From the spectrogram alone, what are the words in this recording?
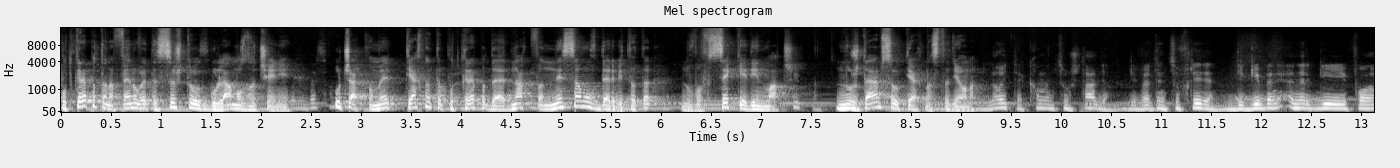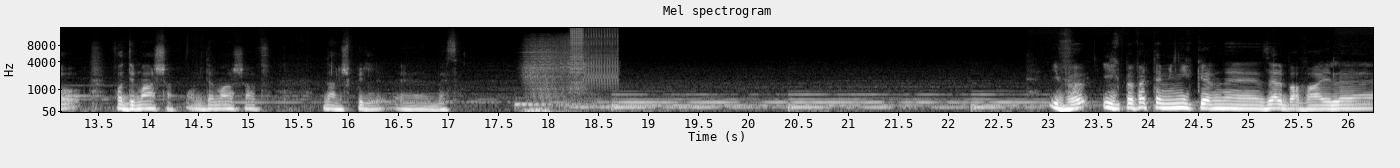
Подкрепата на феновете също е от голямо значение. Очакваме тяхната подкрепа да е еднаква не само в дербитата, но във всеки един матч. Нуждаем се от тях на стадиона. Leute kommen zum Stadion, die werden zufrieden, die geben Energie für, für die Mannschaft und die Mannschaft dann spielt äh, besser.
